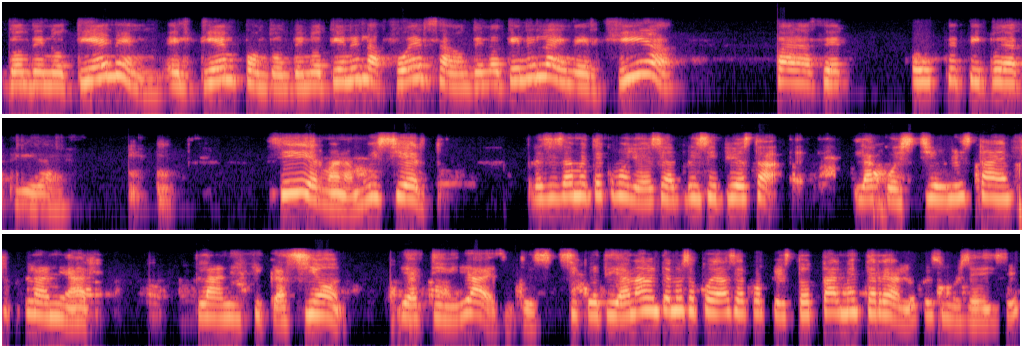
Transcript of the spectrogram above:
donde no tienen el tiempo, donde no tienen la fuerza, donde no tienen la energía para hacer este tipo de actividades. Sí, hermana, muy cierto. Precisamente como yo decía al principio, está, la cuestión está en planear, planificación, de actividades. Entonces, si cotidianamente no se puede hacer porque es totalmente real lo que su merced dice,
